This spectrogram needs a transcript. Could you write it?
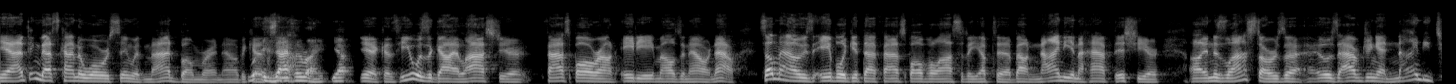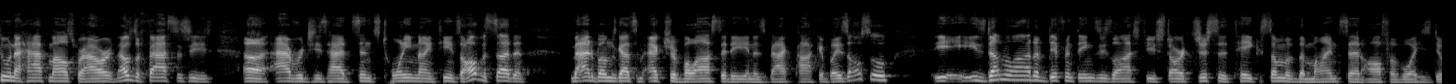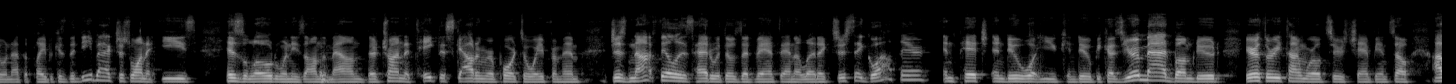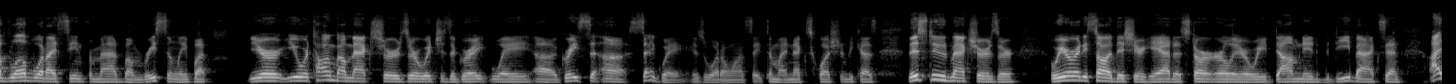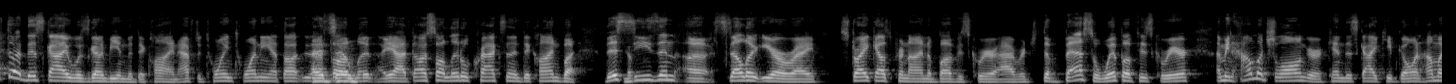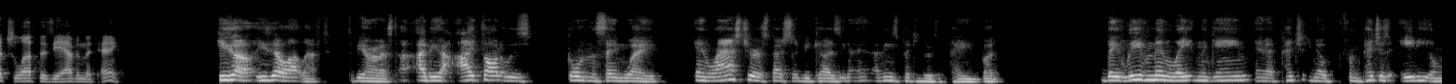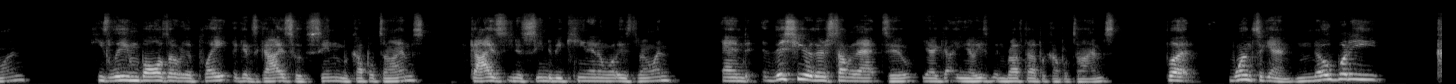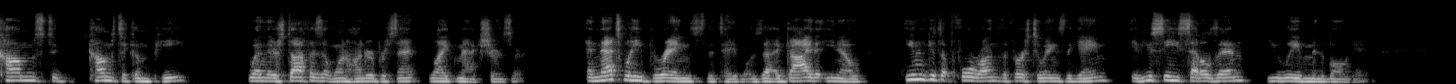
Yeah, I think that's kind of what we're seeing with Mad Bum right now because exactly right. Yep. Yeah, because he was a guy last year, fastball around 88 miles an hour. Now, somehow he's able to get that fastball velocity up to about 90 and a half this year. Uh, in his last start, it was, uh, it was averaging at 92 and a half miles per hour. That was the fastest he's uh, average he's had since 2019. So all of a sudden, Mad Bum's got some extra velocity in his back pocket, but he's also he's done a lot of different things these last few starts just to take some of the mindset off of what he's doing at the plate because the D-back just want to ease his load when he's on the mound. They're trying to take the scouting reports away from him, just not fill his head with those advanced analytics. Just say go out there and pitch and do what you can do because you're a mad bum, dude. You're a three-time World Series champion. So I've loved what I've seen from Mad Bum recently, but you're you were talking about Max Scherzer, which is a great way, uh, great uh, segue is what I want to say to my next question because this dude Max Scherzer, we already saw it this year. He had a start earlier. We dominated the D backs, and I thought this guy was going to be in the decline after 2020. I thought I, I saw, yeah, I thought I saw little cracks in the decline, but this yep. season, a uh, stellar ERA, strikeouts per nine above his career average, the best whip of his career. I mean, how much longer can this guy keep going? How much left does he have in the tank? He's got he's got a lot left to be honest. I, mean, I thought it was going the same way. And last year, especially because, you know, I think he's pitching through some pain, but they leave him in late in the game. And at pitch, you know, from pitches 80 on, he's leaving balls over the plate against guys who have seen him a couple times. Guys, you know, seem to be keen in on what he's throwing. And this year, there's some of that too. Yeah, you know, he's been roughed up a couple times. But once again, nobody comes to comes to compete when their stuff isn't 100% like Max Scherzer. And that's what he brings to the table is that a guy that, you know, even gets up four runs the first two innings of the game. If you see he settles in, you leave him in the ball game.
